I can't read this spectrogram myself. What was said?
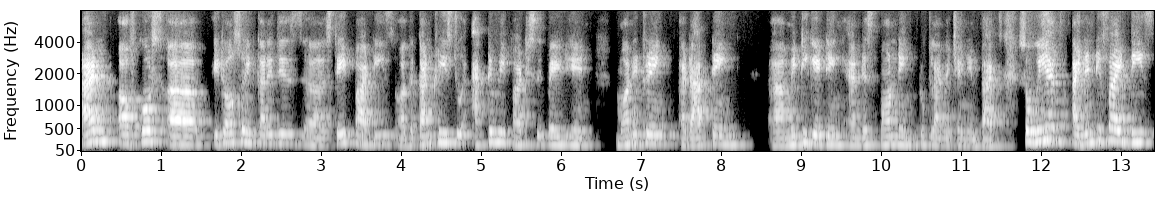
And of course, uh, it also encourages uh, state parties or the countries to actively participate in monitoring, adapting, uh, mitigating and responding to climate change impacts. So we have identified these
